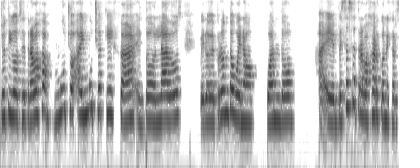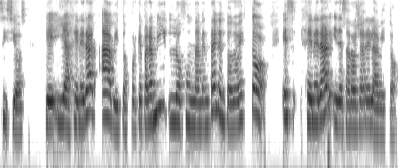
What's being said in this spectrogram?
yo te digo, se trabaja mucho, hay mucha queja en todos lados, pero de pronto, bueno, cuando empezás a trabajar con ejercicios y a generar hábitos, porque para mí lo fundamental en todo esto es generar y desarrollar el hábito.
